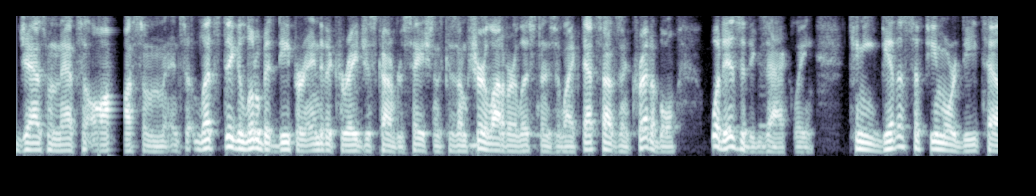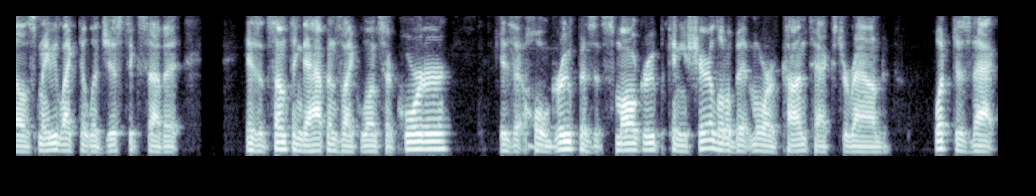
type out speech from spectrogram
Jasmine, that's awesome. And so let's dig a little bit deeper into the courageous conversations because I'm sure a lot of our listeners are like, that sounds incredible. What is it mm-hmm. exactly? Can you give us a few more details, maybe like the logistics of it? Is it something that happens like once a quarter? Is it whole group? Is it small group? Can you share a little bit more of context around what does that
